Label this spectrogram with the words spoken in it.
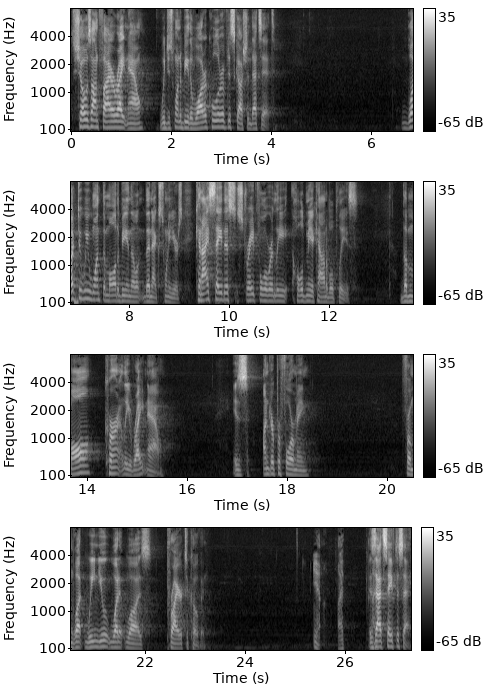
Show's on fire right now. We just want to be the water cooler of discussion. That's it. What do we want the mall to be in the, the next 20 years? Can I say this straightforwardly? Hold me accountable, please. The mall currently, right now, is underperforming from what we knew what it was prior to COVID. Yeah. I, is I, that safe to say?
